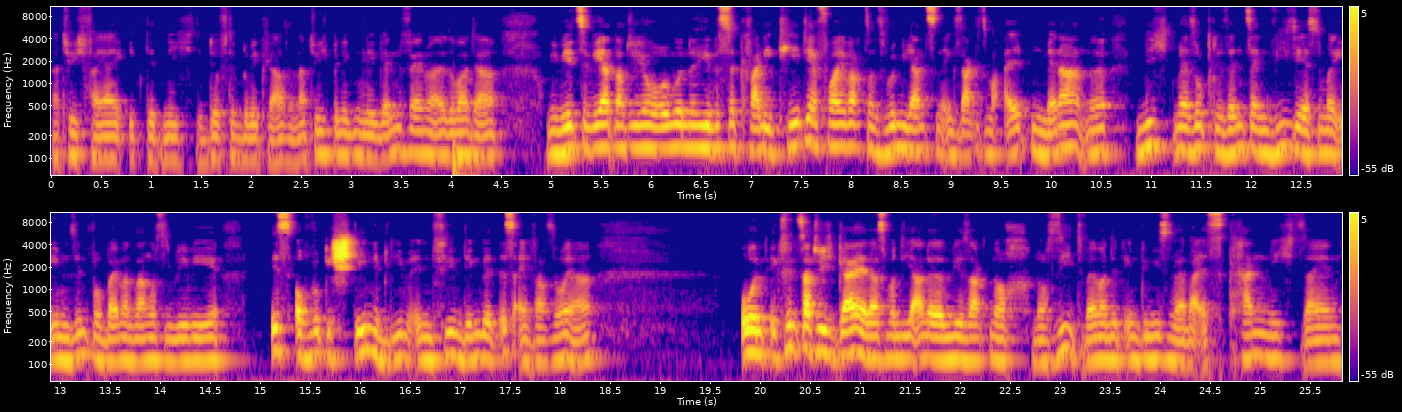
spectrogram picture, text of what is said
Natürlich feiere ich das nicht, das dürfte glaube ich klar sein. Natürlich bin ich ein Legendenfan und all sowas, ja. Die WCW hat natürlich auch immer eine gewisse Qualität hervorgebracht, sonst würden die ganzen, ich sag jetzt mal, alten Männer ne, nicht mehr so präsent sein, wie sie es nun mal eben sind. Wobei man sagen muss, die WWE ist auch wirklich stehen geblieben in vielen Dingen. Das ist einfach so, ja. Und ich finde es natürlich geil, dass man die alle, wie gesagt, noch, noch sieht, weil man das eben genießen will. Aber es kann nicht sein,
